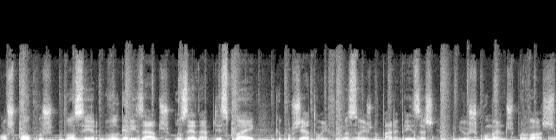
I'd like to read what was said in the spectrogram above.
Aos poucos vão ser vulgarizados o ZAP Display, que projetam informações no para-brisas, e os comandos por voz.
